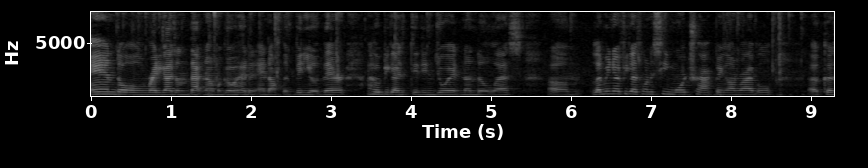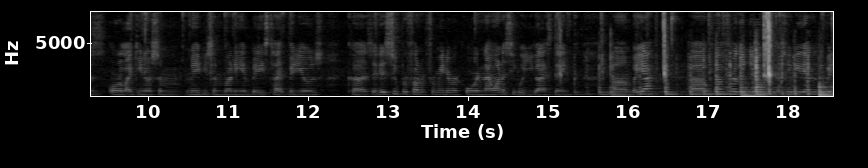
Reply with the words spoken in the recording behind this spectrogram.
And alrighty guys, on that note, I'm going to go ahead and end off the video there. I hope you guys did enjoy it nonetheless. Um, let me know if you guys want to see more trapping on Rival. Uh, cause, or like, you know, some, maybe some running and base type videos because it is super fun for me to record and I want to see what you guys think. Um, but yeah, uh, without further ado, that's going to be the end of the video.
